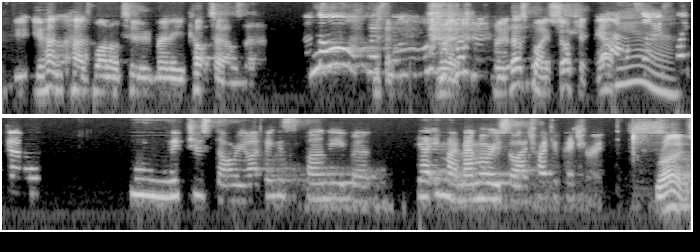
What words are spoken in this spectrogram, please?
you, you hadn't had one or two many cocktails there. No, of course not. Right, right, that's quite shocking. Yeah. So it's like a Me Too story. I think it's funny, but yeah, in my memory, so I try to picture it. Right.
